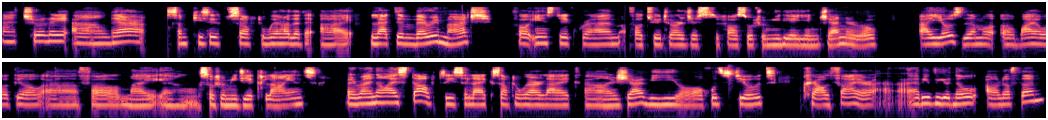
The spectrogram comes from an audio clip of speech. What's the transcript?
Actually, uh, there are some pieces of software that I liked very much for Instagram, for Twitter, just for social media in general. I used them a, while ago uh, for my um, social media clients. But right now I stopped. It's like software like uh, Jarvis or Hootsuite, Crowdfire. I believe you know all of them.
